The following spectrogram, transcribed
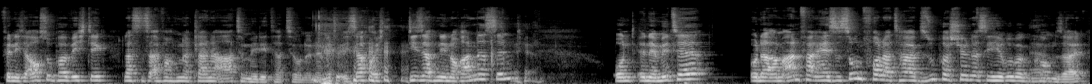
finde ich auch super wichtig, lasst uns einfach eine kleine Atemmeditation in der Mitte. Ich sage euch die Sachen, die noch anders sind. Und in der Mitte oder am Anfang, ey, es ist so ein voller Tag, super schön, dass ihr hier rübergekommen ja. seid.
